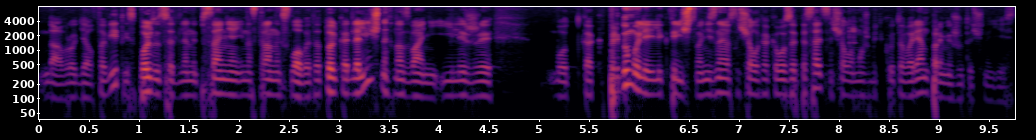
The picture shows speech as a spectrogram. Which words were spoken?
да, вроде алфавит, используется для написания иностранных слов. Это только для личных названий или же вот как придумали электричество, не знаю сначала, как его записать, сначала, может быть, какой-то вариант промежуточный есть.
